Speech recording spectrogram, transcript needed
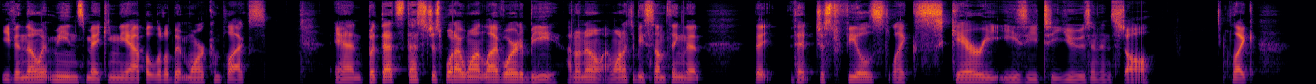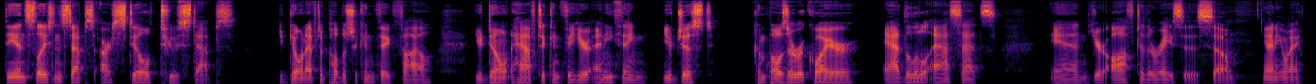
even though it means making the app a little bit more complex. And but that's that's just what I want Livewire to be. I don't know. I want it to be something that that that just feels like scary easy to use and install. Like the installation steps are still two steps. You don't have to publish a config file. You don't have to configure anything. You just composer require, add the little assets, and you're off to the races. So anyway,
